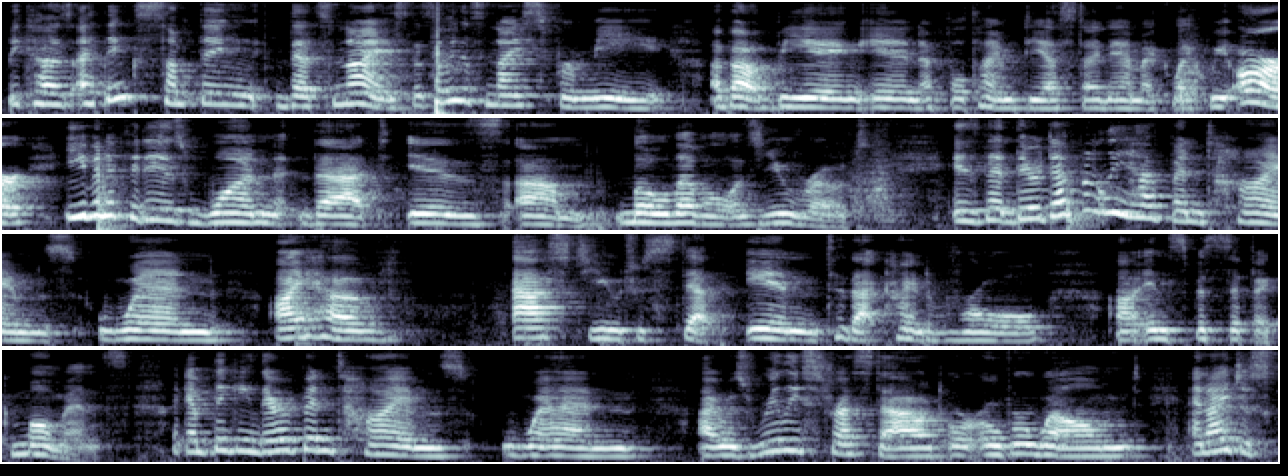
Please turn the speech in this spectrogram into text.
because I think something that's nice, that's something that's nice for me about being in a full time DS dynamic like we are, even if it is one that is um, low level, as you wrote, is that there definitely have been times when I have asked you to step into that kind of role uh, in specific moments. Like I'm thinking there have been times when I was really stressed out or overwhelmed and I just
